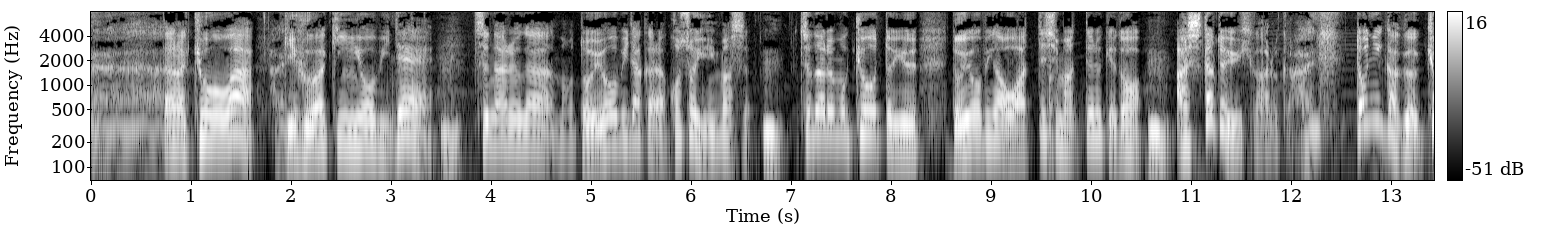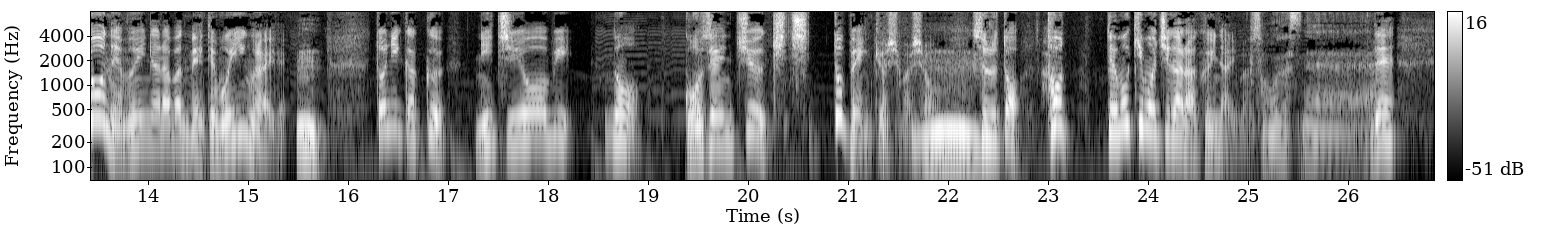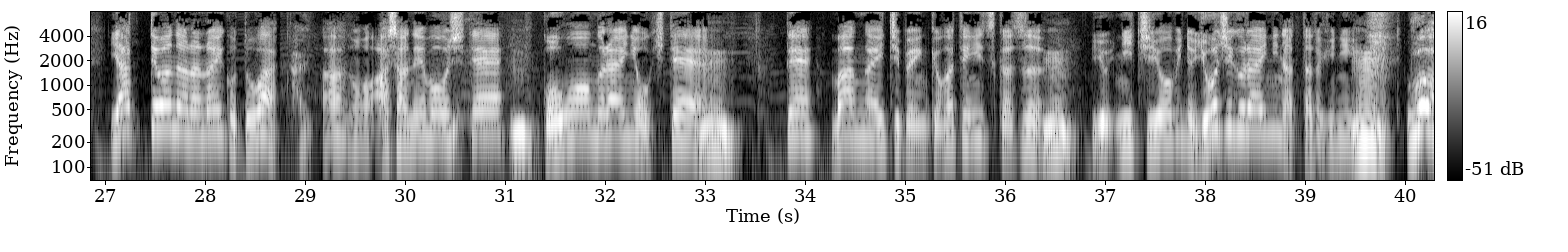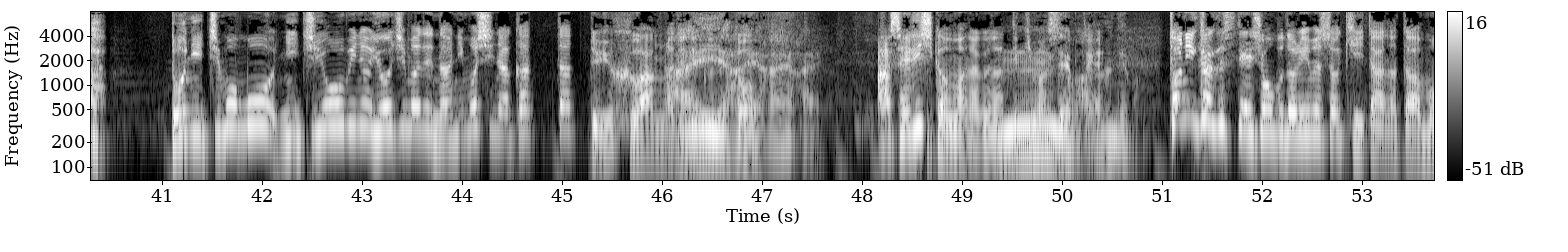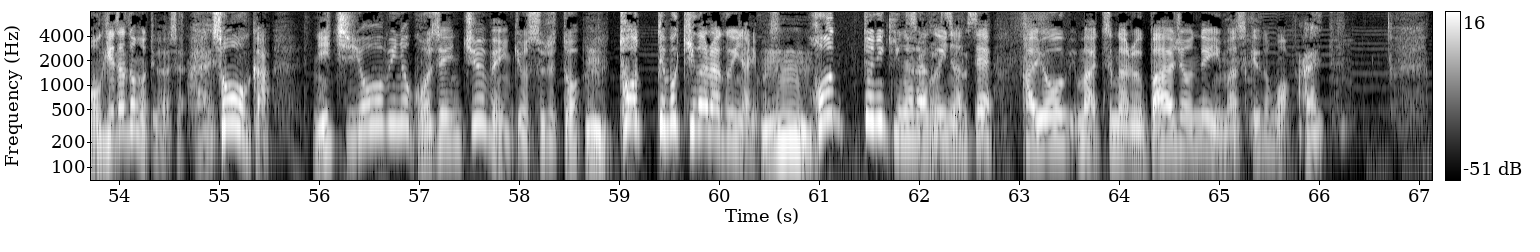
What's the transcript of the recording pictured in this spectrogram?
だから今日ははい岐阜は金曜日でん津軽があの土曜日だからこそ言います。うん津軽も今日という土曜日が終わってしまってるけど、ん明日という日があるから。はいとにかく今日眠いならば寝てもいいぐらいで。うんとにかく日曜日の午前中きちっと勉強しましょう。うん。すると、とっても気持ちが楽になります。そうですね。で、やってはならないことは、はい。あの、朝寝坊して、うん。午後ぐらいに起きて、うん。で、万が一勉強が手につかず、うん。よ日曜日の4時ぐらいになった時に、うん。うわ土日ももう日曜日の4時まで何もしなかったっていう不安が出てくると、はいはいはいはい焦りしか生まなくなってきますので、とにかくステーションオブドリームスを聞いたあなたは儲けたと思ってください。はい。そうか。日曜日の午前中勉強すると、うん。とっても気が楽になります。うん。本当に気が楽になって、火曜日、まあ、津軽バージョンで言いますけども、はい。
